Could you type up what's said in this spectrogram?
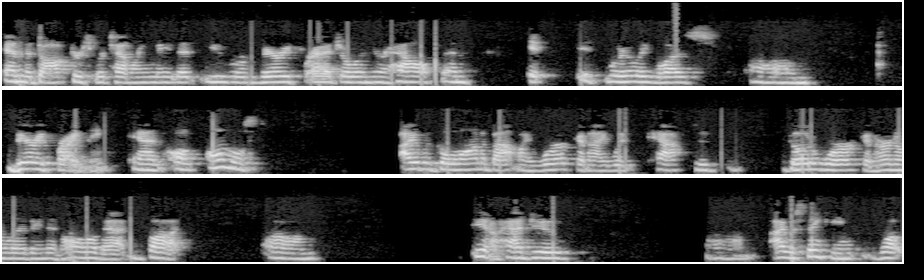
and the doctors were telling me that you were very fragile in your health and it, it really was, um, very frightening and almost I would go on about my work and I would have to go to work and earn a living and all of that. But, um, you know, had you, um, I was thinking what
